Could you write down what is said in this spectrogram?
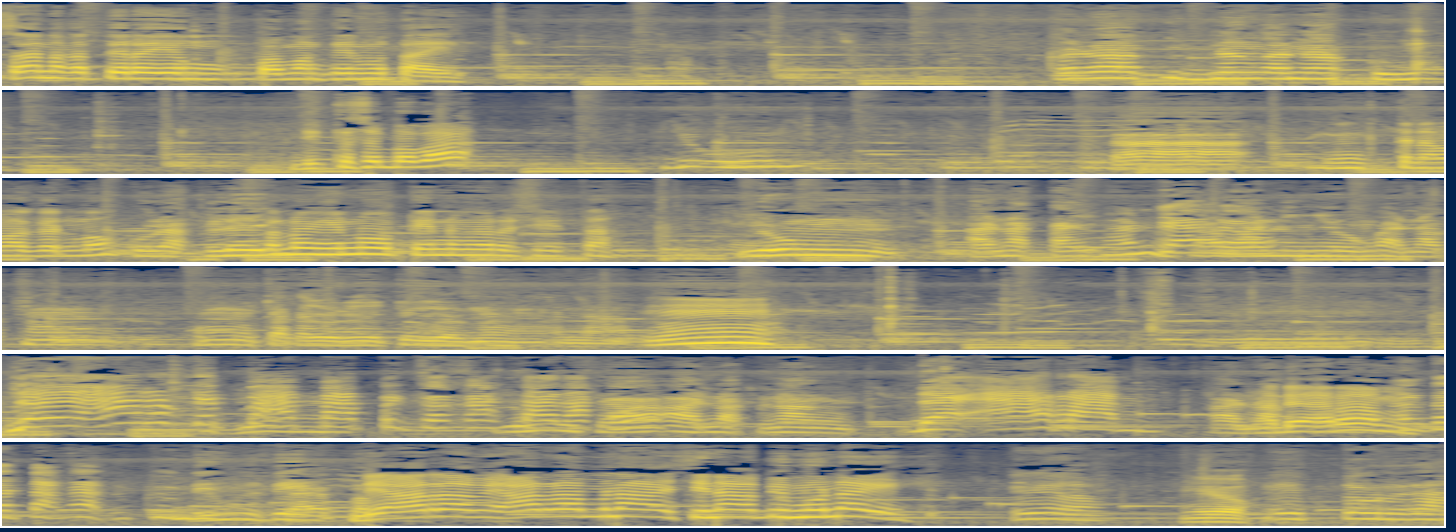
saan nakatira yung pamangkin mo, tay? Karapid ng anak ko, Dito sa baba? yun. Sa Yung tinawagan mo? Kurakling. Anong mo yung resita? Yung anak kayo, kasama ninyo yung anak nung pumunta kayo rito, yun ang anak. Hmm. Dahil aram ni Papa, Yung pagkakasal ako. isa, anak ng Dahil aram. anak. Ade aram. Nagtataka tundi mo din. Di aram, aram na. Sinabi mo na eh. Iyo. Yo. Ito na.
